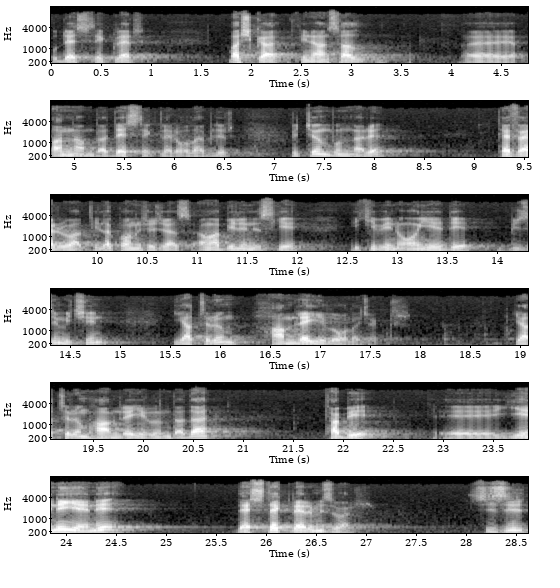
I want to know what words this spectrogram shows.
Bu destekler başka finansal e, anlamda destekler olabilir. Bütün bunları teferruatıyla konuşacağız. Ama biliniz ki 2017 bizim için yatırım hamle yılı olacaktır. Yatırım hamle yılında da tabii e, yeni yeni desteklerimiz var. Sizi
